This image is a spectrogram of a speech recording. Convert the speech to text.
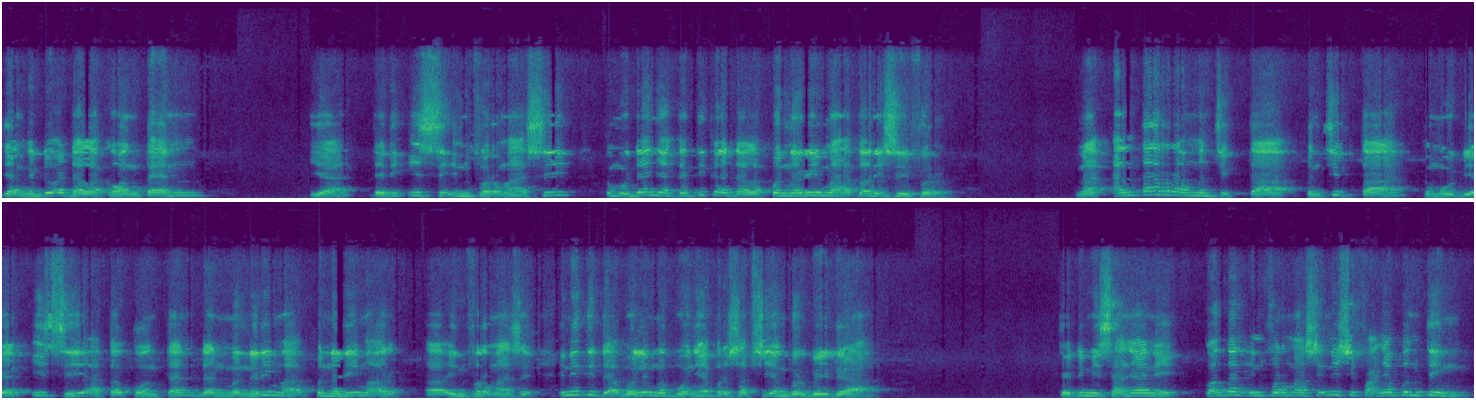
yang kedua adalah konten ya. Jadi isi informasi Kemudian yang ketiga adalah penerima atau receiver. Nah, antara mencipta pencipta, kemudian isi atau konten dan menerima penerima uh, informasi, ini tidak boleh mempunyai persepsi yang berbeda. Jadi misalnya nih, konten informasi ini sifatnya penting.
